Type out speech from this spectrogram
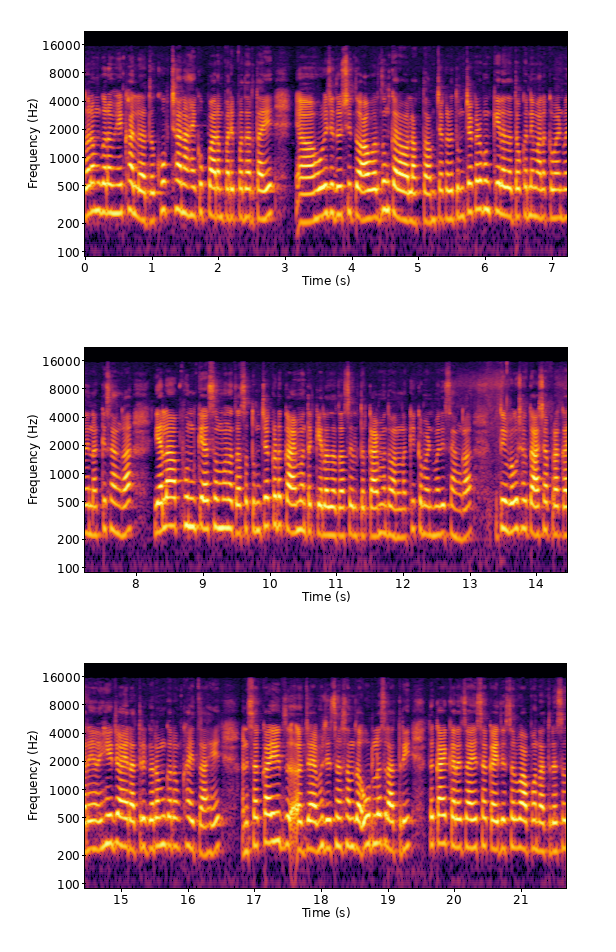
गरम गरम हे खाल्लं जातं. खूप छान आहे. खूप पारंपरिक पदार्थ आहे. होळीच्या दिवशी तो आवर्जून करावा लागतो आमच्याकडे. तुमच्याकडे पण केला जातो. का नाही मला कमेंटमध्ये नक्की सांगा. याला फुनके असं म्हणत असं तुमच्याकडं काय म्हणतं केलं जात असेल तर काय म्हणतं मला नक्की कमेंटमध्ये सांगा. तुम्ही बघू शकता अशा प्रकारे हे जे आहे रात्री गरम गरम खायचं आहे आणि सकाळी ज- ज्या म्हणजे समजा उरलंच रात्री तर काय करायचं आहे? सकाळी ते सर्व आपण रात्री असं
